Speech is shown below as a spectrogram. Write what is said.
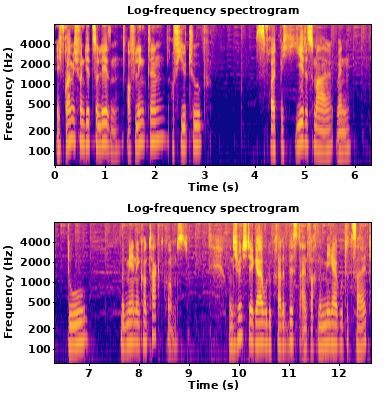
Ich freue mich von dir zu lesen. Auf LinkedIn, auf YouTube Es freut mich jedes Mal, wenn du mit mir in den Kontakt kommst. Und ich wünsche dir, egal wo du gerade bist, einfach eine mega gute Zeit.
